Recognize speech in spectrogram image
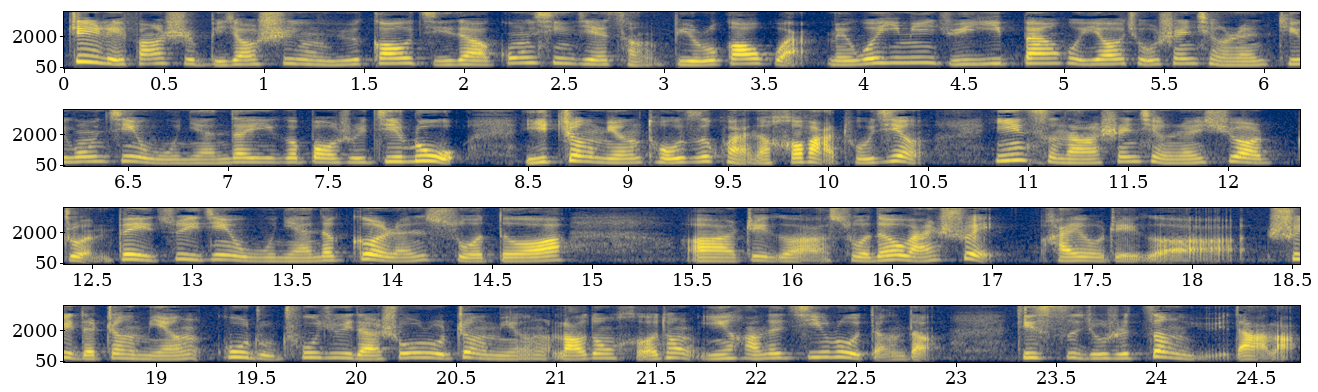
这类方式比较适用于高级的工薪阶层，比如高管。美国移民局一般会要求申请人提供近五年的一个报税记录，以证明投资款的合法途径。因此呢，申请人需要准备最近五年的个人所得，呃，这个所得完税。还有这个税的证明、雇主出具的收入证明、劳动合同、银行的记录等等。第四就是赠与的了，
